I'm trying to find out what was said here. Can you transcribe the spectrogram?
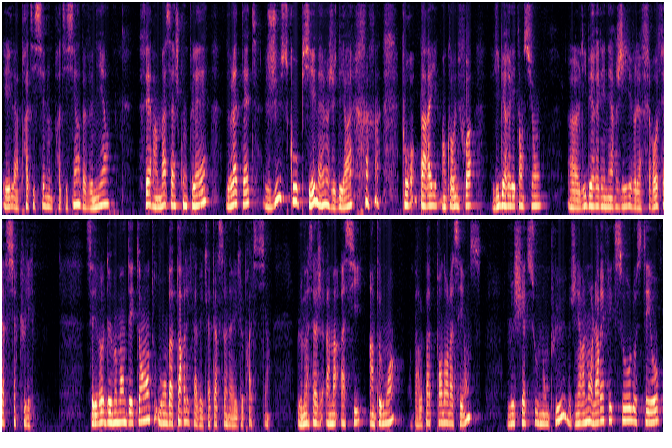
Et la praticienne ou le praticien va venir faire un massage complet de la tête jusqu'aux pieds même, je dirais, pour, pareil, encore une fois, libérer les tensions, euh, libérer l'énergie, la faire refaire circuler. C'est des moments de détente où on va parler avec la personne, avec le praticien. Le massage à main assis, un peu moins. On ne parle pas pendant la séance. Le shiatsu non plus. Généralement, la réflexo, l'ostéo,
